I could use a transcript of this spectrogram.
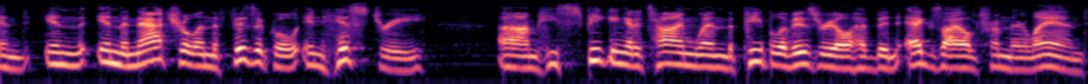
And in in the natural and the physical, in history, um, he's speaking at a time when the people of Israel have been exiled from their land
